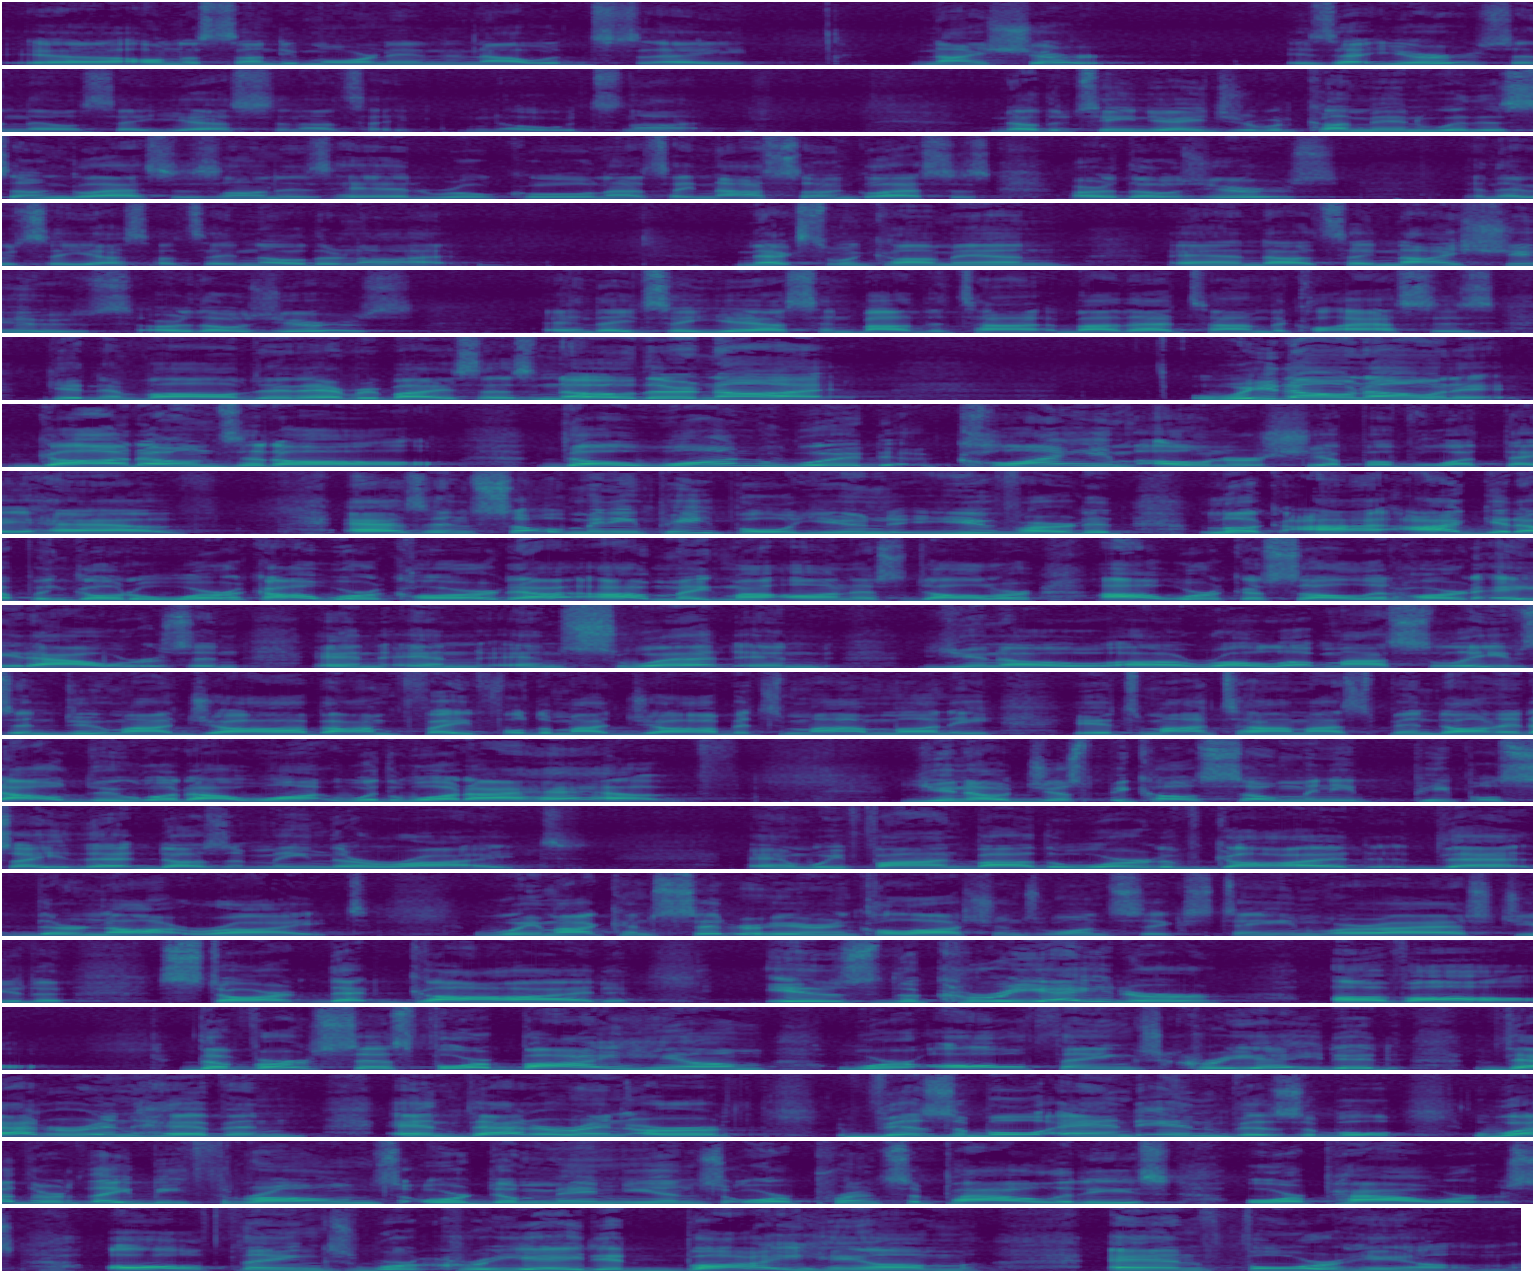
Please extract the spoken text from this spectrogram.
uh, on a Sunday morning, and I would say, Nice shirt. Is that yours? And they'll say, Yes. And I'd say, No, it's not. Another teenager would come in with his sunglasses on his head, real cool, and I'd say, Nice sunglasses. Are those yours? And they would say, Yes. I'd say, No, they're not. Next one come in, and I'd say, Nice shoes. Are those yours? And they'd say yes. And by the time by that time the class is getting involved and everybody says no they're not. We don't own it. God owns it all. Though one would claim ownership of what they have As in so many people, you, you've heard it. Look, I, I get up and go to work. I'll work hard. I, will make my honest dollar. I'll work a solid hard eight hours and, and, and, and sweat and, you know, uh, roll up my sleeves and do my job. I'm faithful to my job. It's my money, it's my time I spend on it. I'll do what I want with what I have. You know, just because so many people say that doesn't mean they're right. And we find by the Word of God that they're not right. We might consider here in Colossians 1:16, where I asked you to start, that God is the creator of all the verse says, For by him were all things created that are in heaven and that are in earth, visible and invisible, whether they be thrones or dominions or principalities or powers. All things were created by him and for him.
